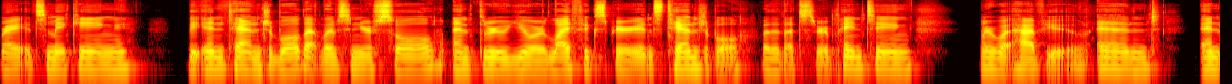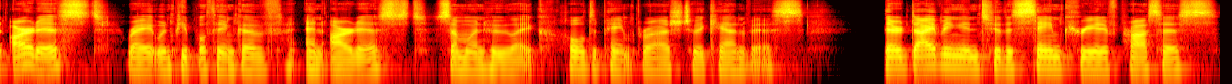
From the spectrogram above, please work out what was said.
right? It's making the intangible that lives in your soul and through your life experience tangible, whether that's through a painting or what have you. And an artist, right? When people think of an artist, someone who like holds a paintbrush to a canvas, they're diving into the same creative process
